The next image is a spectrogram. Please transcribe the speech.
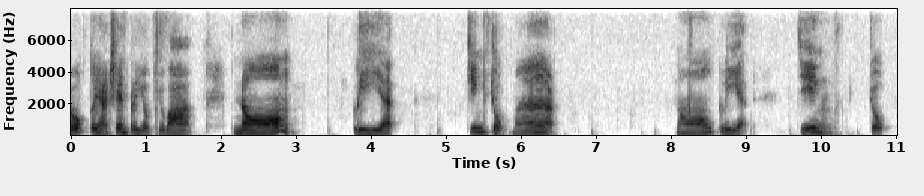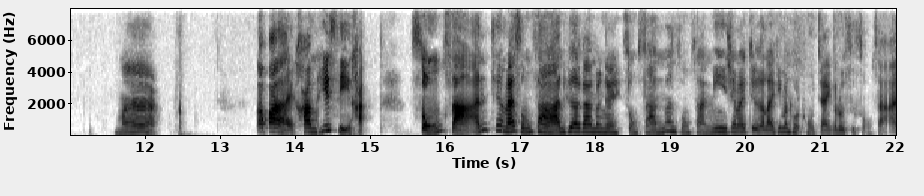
ยกตัวอย่างเช่นประโยคที่ว่า น้อง เกลียด จิ้งจกมาก น้องเกลียด จิ้งจกมาก ต่อไปคำที่สี่ค่ะ สงสารใช่ไหมสงสารคืออาการมันไง สงสารนั่นสงสารนี่ใช่ไหมเจออะไรที่มันหดหูใจก็รู้สึกสงสาร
